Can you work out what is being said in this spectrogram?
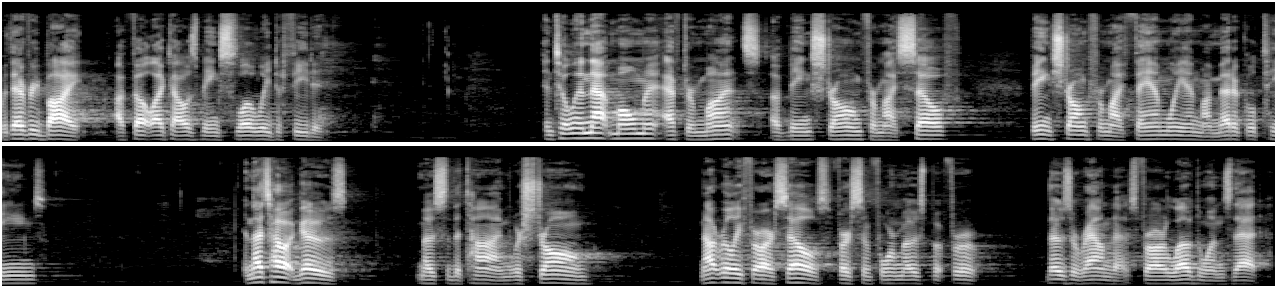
with every bite, I felt like I was being slowly defeated. Until in that moment, after months of being strong for myself, being strong for my family and my medical teams. And that's how it goes most of the time. We're strong, not really for ourselves, first and foremost, but for those around us, for our loved ones that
